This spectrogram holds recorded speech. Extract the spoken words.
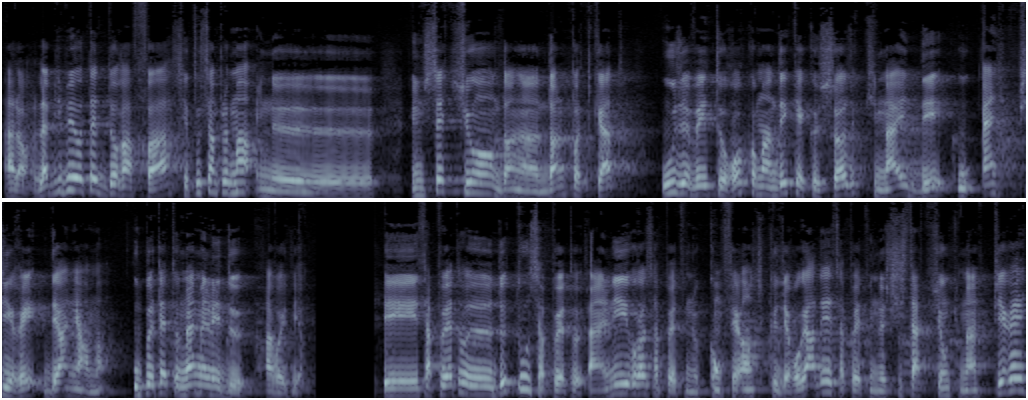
Alors, la bibliothèque de Rafa, c'est tout simplement une, euh, une section dans, dans le podcast où je vais te recommander quelque chose qui m'a aidé ou inspiré dernièrement. Ou peut-être même les deux, à vrai dire. Et ça peut être euh, de tout, ça peut être un livre, ça peut être une conférence que j'ai regardée, ça peut être une citation qui m'a inspiré,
